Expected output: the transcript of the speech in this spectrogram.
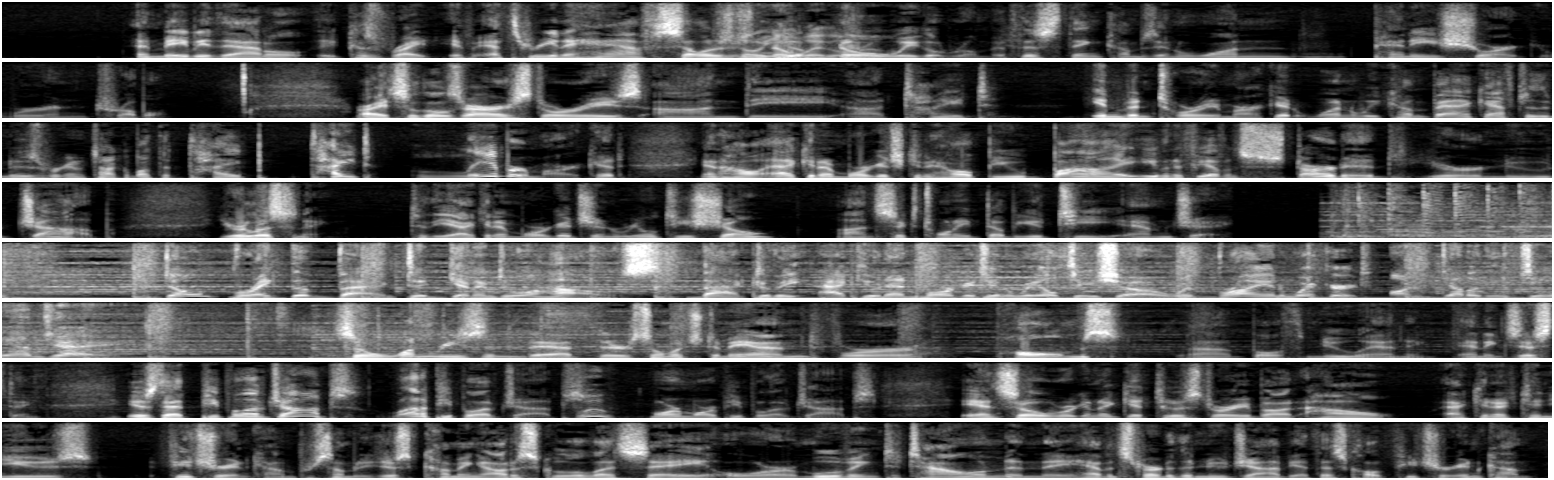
And maybe that'll, because right, if at three and a half, sellers There's know no you have wiggle no room. wiggle room. If this thing comes in one penny short, we're in trouble. All right, so those are our stories on the uh, tight inventory market. When we come back after the news, we're going to talk about the type tight labor market and how Accunet Mortgage can help you buy even if you haven't started your new job. You're listening to the Accunet Mortgage and Realty Show on 620 WTMJ. Don't break the bank to get into a house. Back to the AccuNet Mortgage and Realty Show with Brian Wickert on WTMJ. So, one reason that there's so much demand for homes, uh, both new and, and existing, is that people have jobs. A lot of people have jobs. More and more people have jobs. And so, we're going to get to a story about how Accunet can use future income for somebody just coming out of school, let's say, or moving to town and they haven't started their new job yet. That's called future income.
